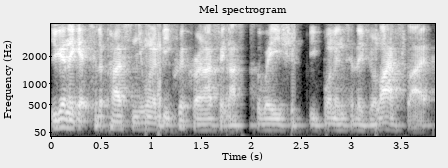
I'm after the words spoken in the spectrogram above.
you're going to get to the person you want to be quicker. And I think that's the way you should be wanting to live your life. Like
